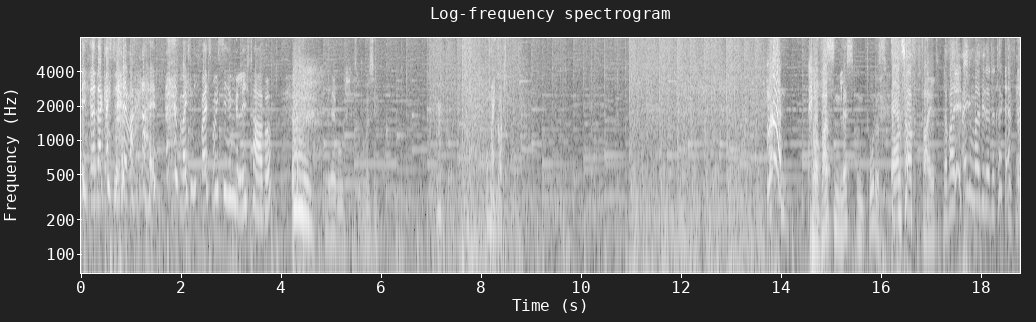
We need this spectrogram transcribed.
ich renne da gleich selber rein, weil ich nicht weiß, wo ich sie hingelegt habe. Sehr gut. So ist sie. Oh mein Gott. Boah, was ein Lesben-Todes... Ernsthaft? Fight. Da war ich einmal wieder Detective, ne?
